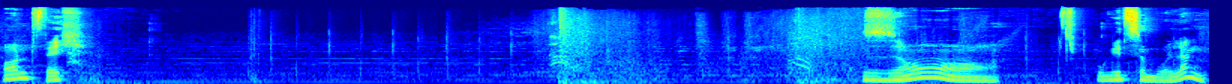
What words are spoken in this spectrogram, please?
Und weg. So. Wo geht's denn wohl lang?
